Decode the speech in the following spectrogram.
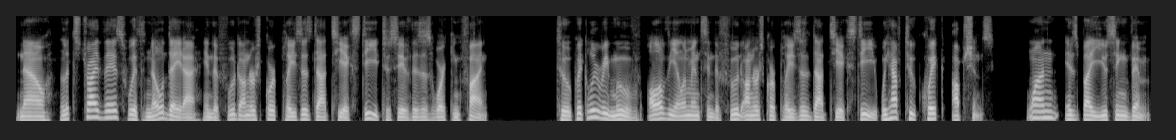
Now, let's try this with no data in the food underscore places.txt to see if this is working fine. To quickly remove all of the elements in the food underscore places.txt, we have two quick options. One is by using Vim.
